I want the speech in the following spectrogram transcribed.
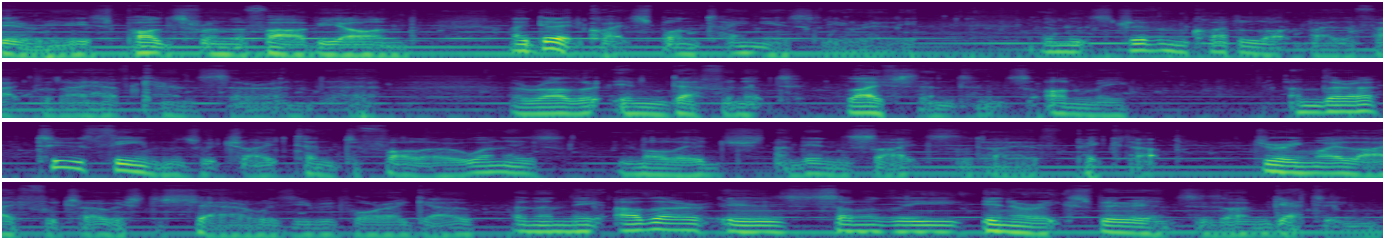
Series, Pods from the Far Beyond, I do it quite spontaneously, really. And it's driven quite a lot by the fact that I have cancer and uh, a rather indefinite life sentence on me. And there are two themes which I tend to follow. One is knowledge and insights that I have picked up during my life, which I wish to share with you before I go. And then the other is some of the inner experiences I'm getting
